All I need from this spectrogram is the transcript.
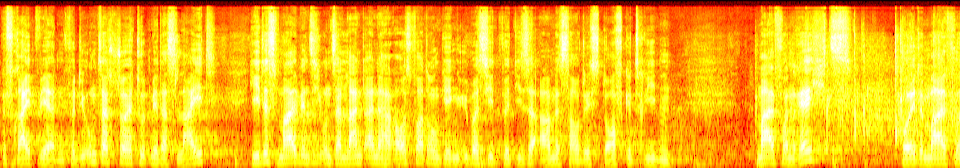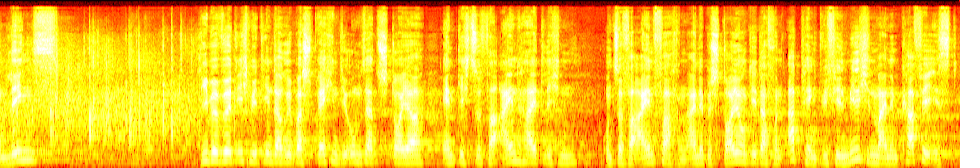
befreit werden. Für die Umsatzsteuer tut mir das leid. Jedes Mal, wenn sich unser Land einer Herausforderung gegenüber sieht, wird diese arme Sau durchs Dorf getrieben. Mal von rechts, heute mal von links. Lieber würde ich mit Ihnen darüber sprechen, die Umsatzsteuer endlich zu vereinheitlichen und zu vereinfachen. Eine Besteuerung, die davon abhängt, wie viel Milch in meinem Kaffee ist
